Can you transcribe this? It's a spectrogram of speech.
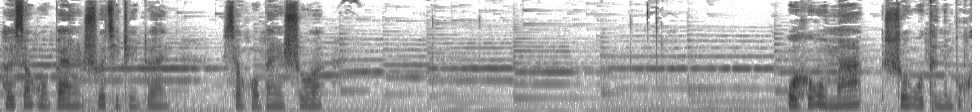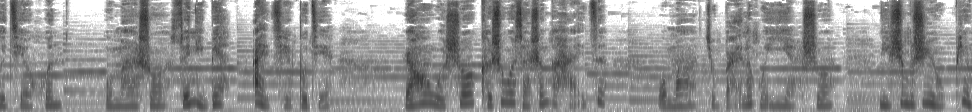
和小伙伴说起这段，小伙伴说：“我和我妈说，我可能不会结婚。我妈说随你便，爱结不结。然后我说，可是我想生个孩子。我妈就白了我一眼，说：你是不是有病？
